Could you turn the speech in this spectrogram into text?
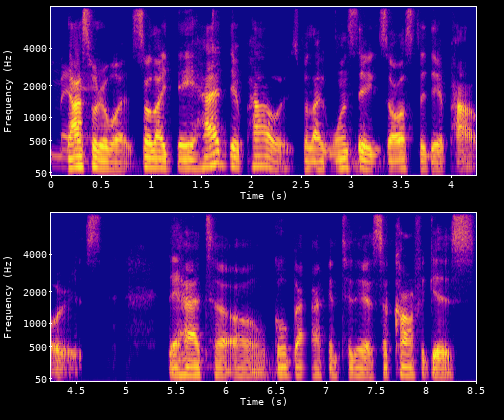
man. That's what it was. So like they had their powers, but like once they exhausted their powers, they had to um, go back into their sarcophagus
